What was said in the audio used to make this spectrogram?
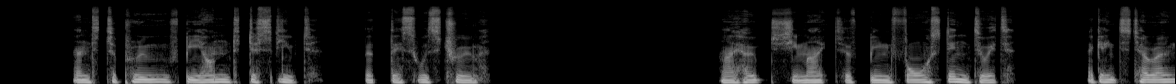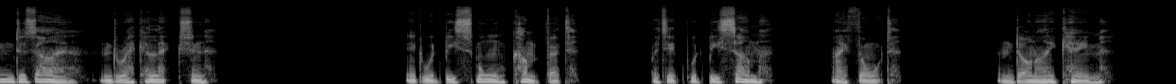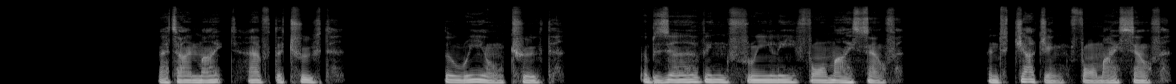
and to prove beyond dispute that this was true. I hoped she might have been forced into it against her own desire and recollection. It would be small comfort, but it would be some, I thought, and on I came. That I might have the truth, the real truth, observing freely for myself, and judging for myself,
